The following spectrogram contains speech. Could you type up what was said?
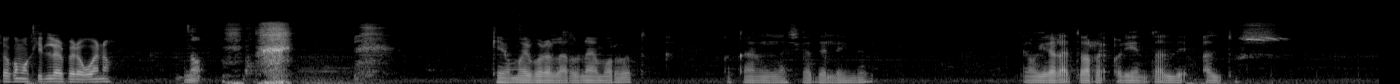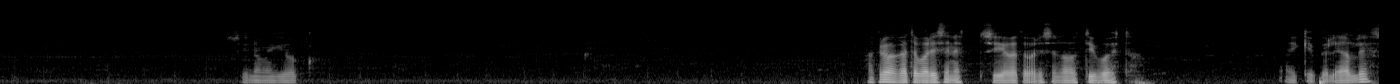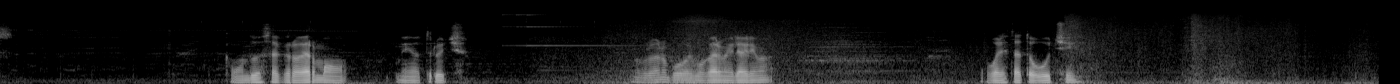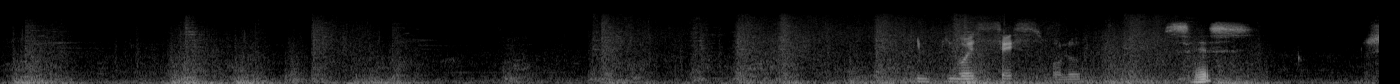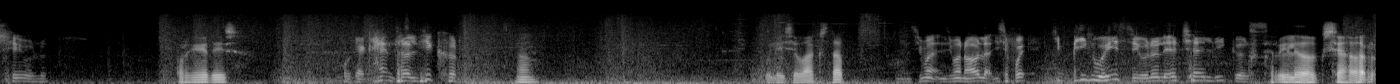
Sos como Hitler, pero bueno. No. que vamos a ir por la runa de Morgoth. Acá en la ciudad de Leindel. Tengo que ir a la torre oriental de Altus. Si no me equivoco. Ah, creo que acá te aparecen... Sí, acá te aparecen los dos tipos de estos. Hay que pelearles. Como un dúo sacro hermo medio trucho. No, pero no puedo invocar mi lágrima. Igual está Tobuchi. ¿Quién pingo es Cés, boludo? No sé, boludo. ¿Por qué? ¿Qué te dice? Porque acá entra el Discord. Ah. Pues le dice backstab. Encima, encima no habla. Y se fue. ¿Quién pingo es ese, boludo? Le echa el Discord. Terrible doxeador.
